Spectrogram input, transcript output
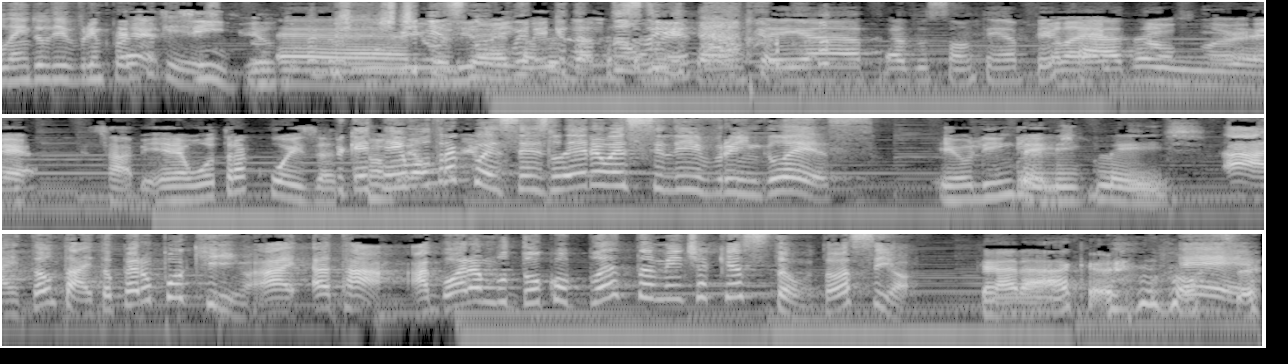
lendo o livro em português. É, sim, eu, É. Então tem a tradução tem a é pecada counselor, aí. é, sabe? É outra coisa. Porque Então, tem outra coisa, vocês leram esse livro em inglês? Eu li em Ele inglês. inglês. Ah, então tá, então pera um pouquinho. Ah, ah, tá, agora mudou completamente a questão. Então assim, ó, Caraca. é,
